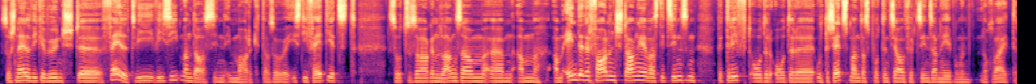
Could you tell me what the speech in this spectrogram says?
so schnell wie gewünscht äh, fällt. Wie, wie sieht man das in, im Markt? Also ist die Fed jetzt sozusagen langsam ähm, am, am Ende der Fahnenstange, was die Zinsen betrifft, oder, oder äh, unterschätzt man das Potenzial für Zinsanhebungen noch weiter?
